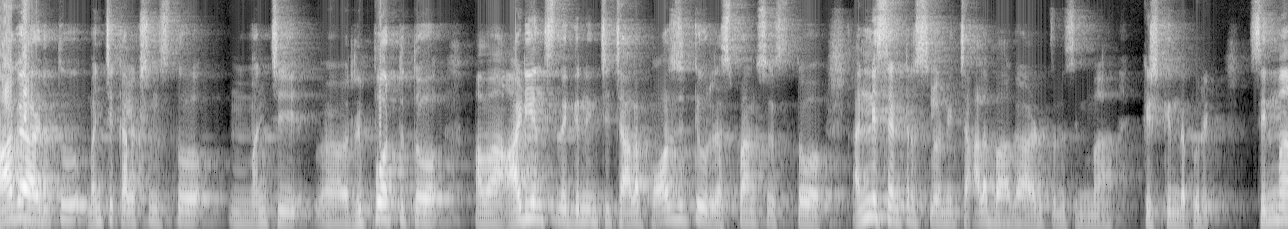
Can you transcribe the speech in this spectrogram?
బాగా ఆడుతూ మంచి కలెక్షన్స్తో మంచి రిపోర్ట్తో ఆడియన్స్ దగ్గర నుంచి చాలా పాజిటివ్ రెస్పాన్సెస్తో అన్ని సెంటర్స్లోని చాలా బాగా ఆడుతున్న సినిమా కిష్కిందపురి సినిమా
